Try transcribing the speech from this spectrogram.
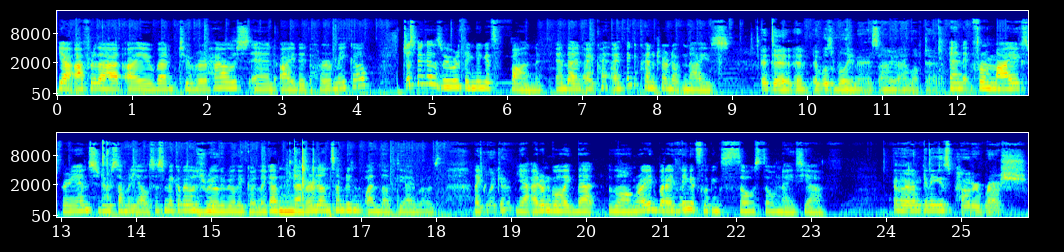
yeah after that i went to her house and i did her makeup just because we were thinking it's fun and then i i think it kind of turned out nice It did. It, it was really nice. I I loved it. and from my experience to do somebody else's makeup it was really really good like i've never done somebody's makeup i love the eyebrows like Like it. yeah i don't go like that long right but i think it's looking so so nice yeah And then I'm gonna use powder brush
